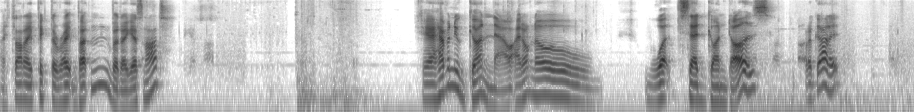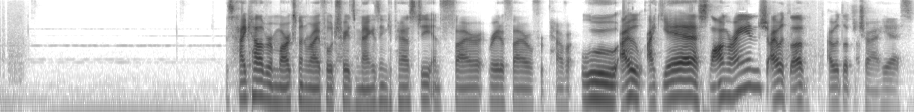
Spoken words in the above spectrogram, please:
I thought I picked the right button, but I guess not. Okay, I have a new gun now. I don't know what said gun does, but I've got it. This high caliber marksman rifle trades magazine capacity and fire rate of fire for power. Ooh, I, I yes, long range. I would love, I would love to try. Yes,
